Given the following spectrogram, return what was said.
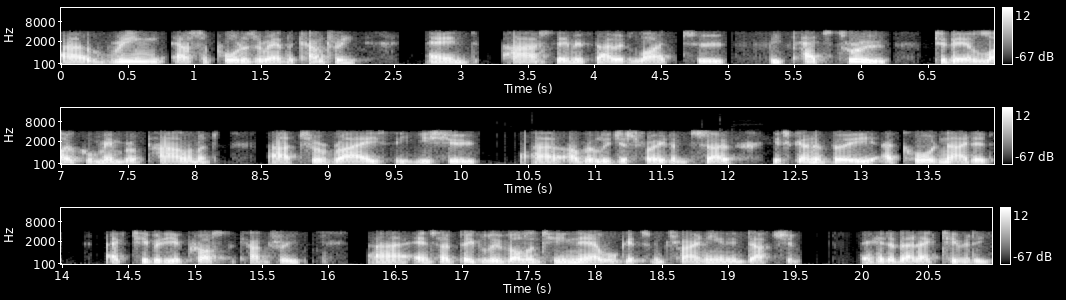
uh, ring our supporters around the country and ask them if they would like to be patched through to their local member of parliament uh, to raise the issue uh, of religious freedom. So it's going to be a coordinated activity across the country. Uh, and so people who volunteer now will get some training and induction ahead of that activity.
